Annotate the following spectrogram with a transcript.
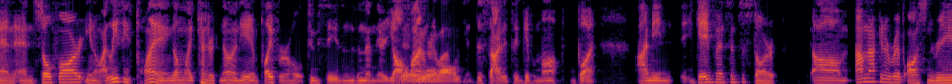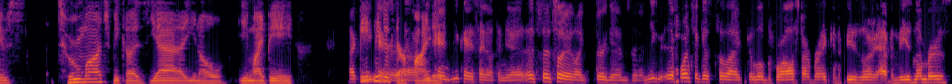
And and so far, you know, at least he's playing. Unlike Kendrick Nunn, he didn't play for a whole two seasons, and then there y'all yeah, finally decided to give him up. But I mean, Gabe Vincent to start. Um, I'm not gonna rip Austin Reaves too much because yeah, you know, he might be. he, he just gotta find you it. Can't, you can't say nothing yet. It's it's only like three games in. You, if once it gets to like a little before All Star break, and if he's literally having these numbers,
